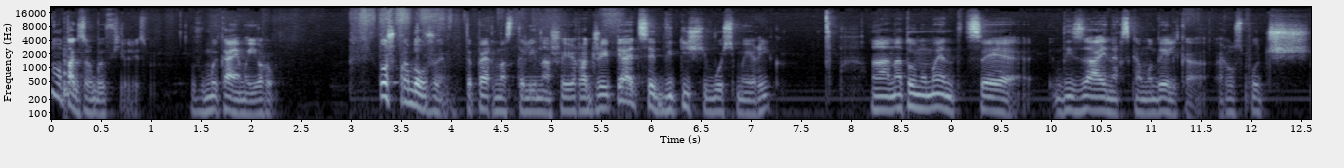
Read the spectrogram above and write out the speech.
Ну, так зробив Philips. Вмикаємо його. Тож продовжуємо. Тепер на столі наша Юра J5, це 2008 рік. А, на той момент це дизайнерська моделька розпоч.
